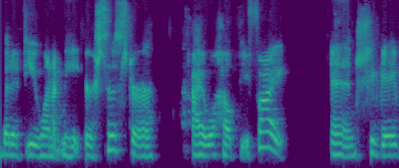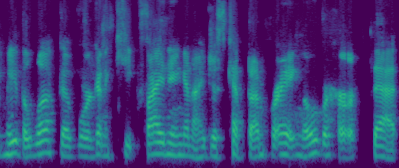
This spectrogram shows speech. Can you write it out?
but if you want to meet your sister, I will help you fight. And she gave me the look of, we're going to keep fighting. And I just kept on praying over her that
